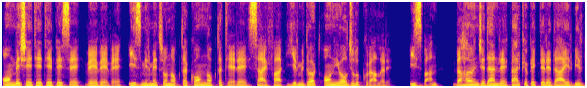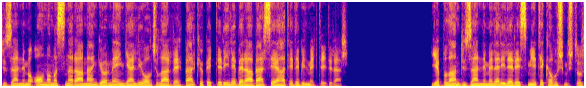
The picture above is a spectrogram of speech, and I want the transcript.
15 https www izmirmetro.com.tr sayfa 24 10 yolculuk kuralları İzban, daha önceden rehber köpeklere dair bir düzenleme olmamasına rağmen görme engelli yolcular rehber köpekleriyle beraber seyahat edebilmekteydiler. Yapılan düzenlemeler ile resmiyete kavuşmuştur.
